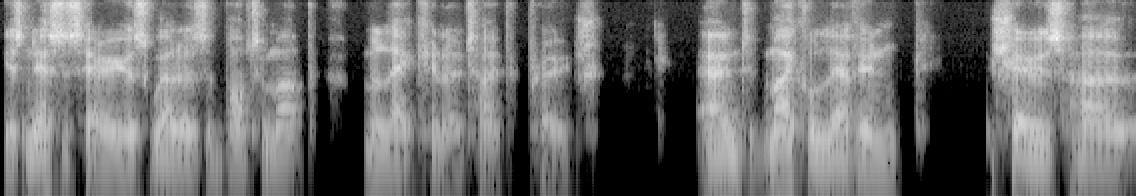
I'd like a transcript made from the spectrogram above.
is necessary as well as a bottom up molecular type approach. And Michael Levin shows how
